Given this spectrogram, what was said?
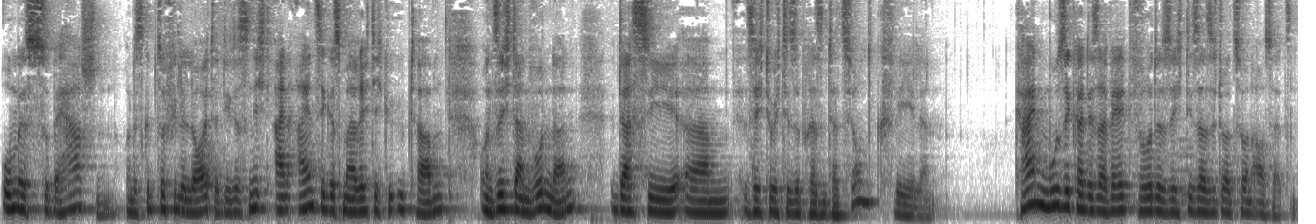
um es zu beherrschen. Und es gibt so viele Leute, die das nicht ein einziges Mal richtig geübt haben und sich dann wundern, dass sie ähm, sich durch diese Präsentation quälen. Kein Musiker dieser Welt würde sich dieser Situation aussetzen.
